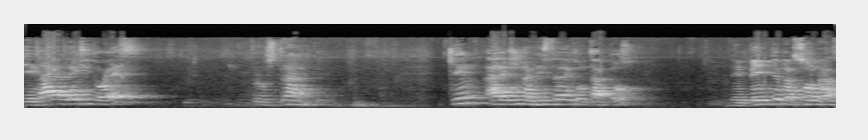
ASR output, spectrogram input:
llegar al éxito es frustrante. ¿Quién ha hecho una lista de contactos de 20 personas,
